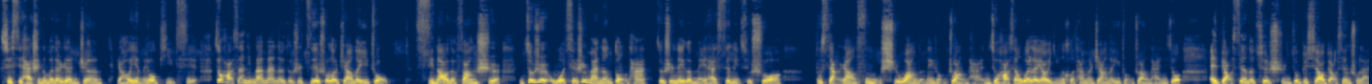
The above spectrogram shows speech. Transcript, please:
学习还是那么的认真，然后也没有脾气，就好像你慢慢的就是接受了这样的一种洗脑的方式，就是我其实蛮能懂他，就是那个梅他心里去说。不想让父母失望的那种状态，你就好像为了要迎合他们这样的一种状态，你就，哎，表现的确实，你就必须要表现出来，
